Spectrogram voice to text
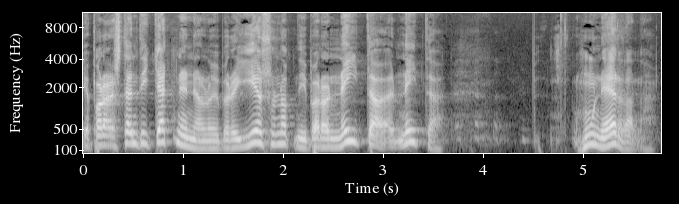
Ég bara stend í gegninni alveg, bara Jésu nafni, ég bara neita, neita. Hún er þannig.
